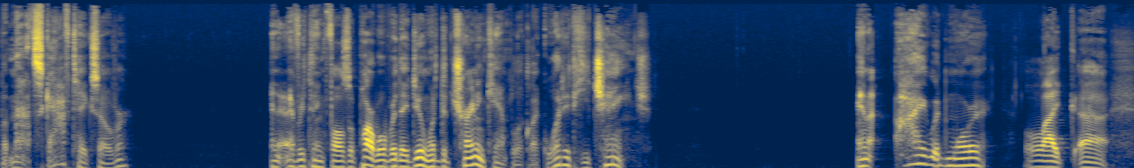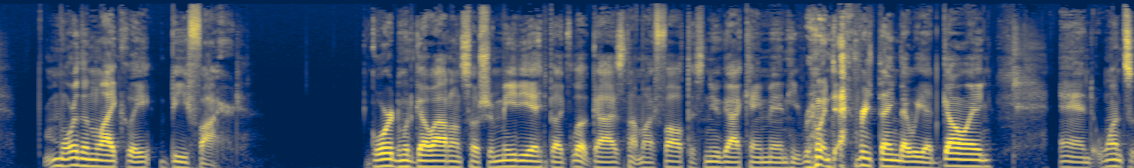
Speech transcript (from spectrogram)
but Matt Scaff takes over and everything falls apart. What were they doing? What did the training camp look like? What did he change? And I would more like, uh, more than likely be fired. Gordon would go out on social media. He'd be like, look, guys, it's not my fault. This new guy came in. He ruined everything that we had going. And once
